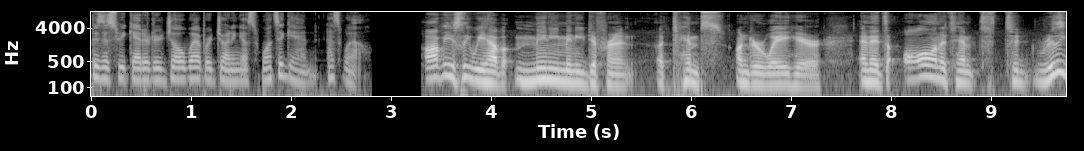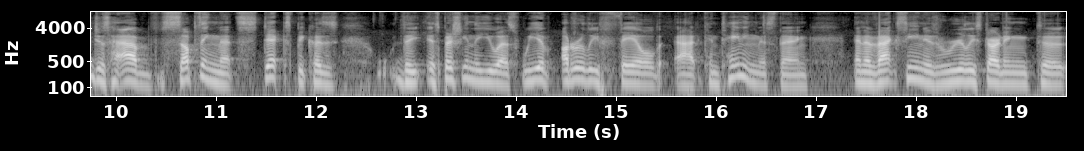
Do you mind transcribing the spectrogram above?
Business Week editor Joel Weber joining us once again as well obviously we have many, many different attempts underway here, and it's all an attempt to really just have something that sticks because the especially in the U.S. we have utterly failed at containing this thing, and a vaccine is really starting to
